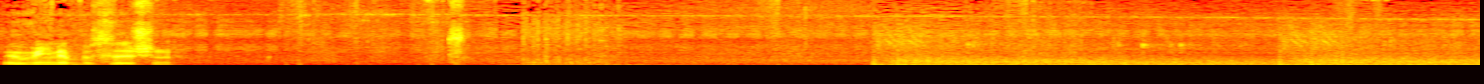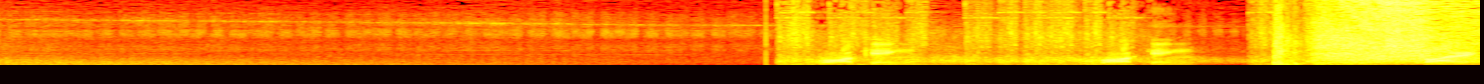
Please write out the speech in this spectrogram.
Moving to position. Walking. Walking. Firing.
